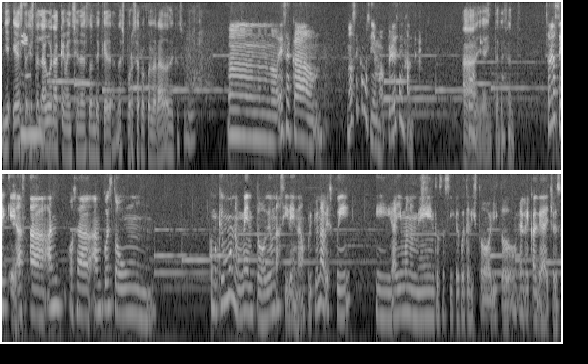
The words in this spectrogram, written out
¿Y esta, esta laguna que mencionas dónde queda? ¿No es por Cerro Colorado de casualidad? No, no, no, es acá. No sé cómo se llama, pero es en Hunter. Ah, ya, interesante. Solo sé que hasta han, o sea, han puesto un. Como que un monumento de una sirena, porque una vez fui y hay monumentos así que cuenta la historia y todo. El alcalde ha hecho eso.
